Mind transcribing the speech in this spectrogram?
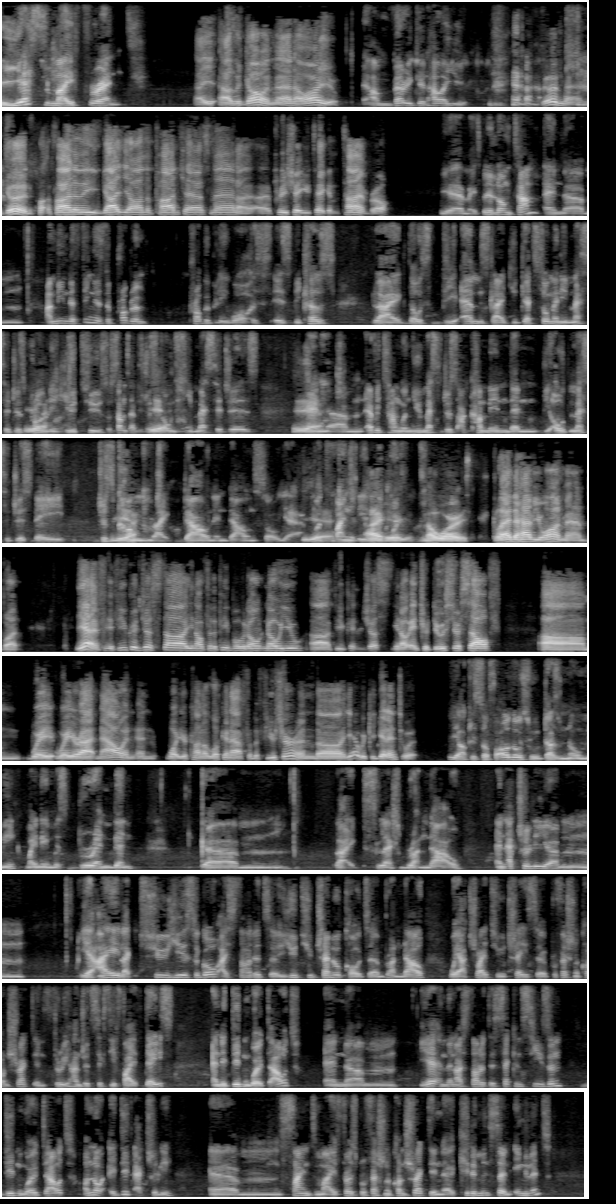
Yes, my friend. how's it going, man? How are you? I'm very good. How are you? good, man. Good. F- finally got you on the podcast, man. I-, I, appreciate you taking the time, bro. Yeah, man. It's been a long time, and um, I mean, the thing is, the problem probably was is because like those DMs, like you get so many messages, yeah. probably you too. So sometimes you just yeah. don't see messages. Yeah. And um, every time when new messages are coming, then the old messages they just yeah. come like down and down. So yeah. yeah. But finally, I hear you. No worries. Glad to have you on, man. But yeah, if if you could just uh, you know, for the people who don't know you, uh, if you can just you know introduce yourself, um, where where you're at now, and and what you're kind of looking at for the future, and uh, yeah, we could get into it. Yeah. Okay. So for all those who doesn't know me, my name is Brandon um, like slash Brandao, and actually, um, yeah, I like two years ago I started a YouTube channel called uh, Brandao, where I tried to chase a professional contract in 365 days, and it didn't work out, and um, yeah, and then I started the second season, didn't work out. Oh no, it did actually. Um, signed my first professional contract in uh, Kidderminster in England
